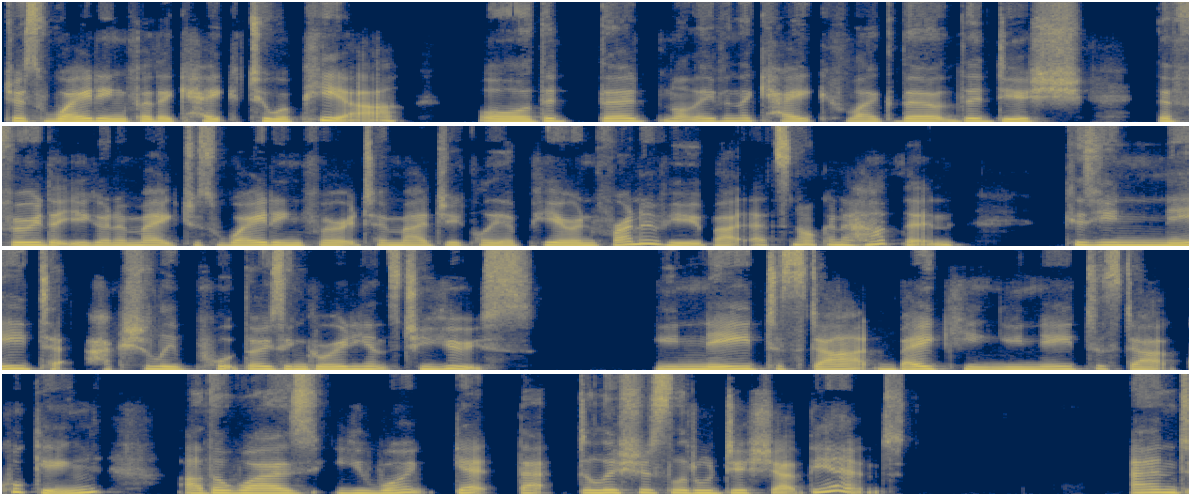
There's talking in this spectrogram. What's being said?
just waiting for the cake to appear or the the not even the cake, like the the dish, the food that you're going to make, just waiting for it to magically appear in front of you. But that's not going to happen because you need to actually put those ingredients to use. You need to start baking, you need to start cooking. Otherwise, you won't get that delicious little dish at the end. And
